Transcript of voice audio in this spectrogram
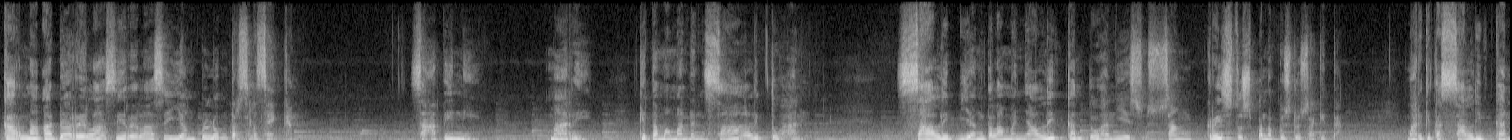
karena ada relasi-relasi yang belum terselesaikan. Saat ini, mari kita memandang salib Tuhan. Salib yang telah menyalibkan Tuhan Yesus, Sang Kristus penebus dosa kita. Mari kita salibkan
